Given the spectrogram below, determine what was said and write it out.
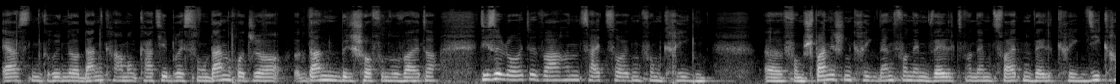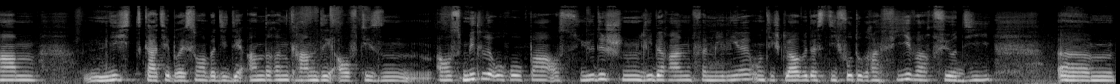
ersten Gründer, dann kam Cartier-Bresson, dann Roger, dann Bischof und so weiter. Diese Leute waren Zeitzeugen vom Kriegen, äh, vom Spanischen Krieg, dann von dem Welt, von dem Zweiten Weltkrieg. Die kamen nicht Cartier-Bresson, aber die, die anderen kamen die auf diesen, aus Mitteleuropa, aus jüdischen liberalen Familie und ich glaube, dass die Fotografie war für die ähm,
